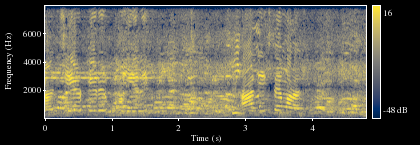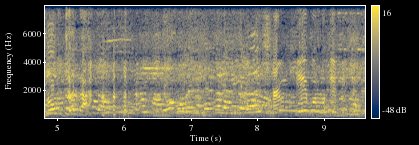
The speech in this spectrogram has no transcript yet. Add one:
আর চেয়ার ফেয়ারের কোনো ইয়ে নেই। আর নেক্সট টাইম আর নো। উজ্জ্বলদা এখন খেয়ে বলব কেমনি খেতে।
